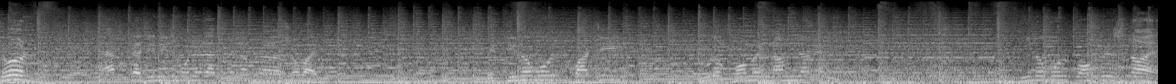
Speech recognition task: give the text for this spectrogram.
শোন একটা জিনিস মনে রাখবেন আপনারা সবাই। তৃণমূল পার্টি পুরো ফর্মের নাম জানেন? তৃণমূল কংগ্রেস নয়।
